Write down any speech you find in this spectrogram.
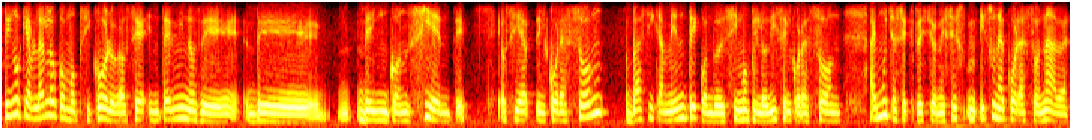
tengo que hablarlo como psicóloga, o sea, en términos de, de, de inconsciente. O sea, el corazón básicamente cuando decimos me lo dice el corazón, hay muchas expresiones, es, es una corazonada.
